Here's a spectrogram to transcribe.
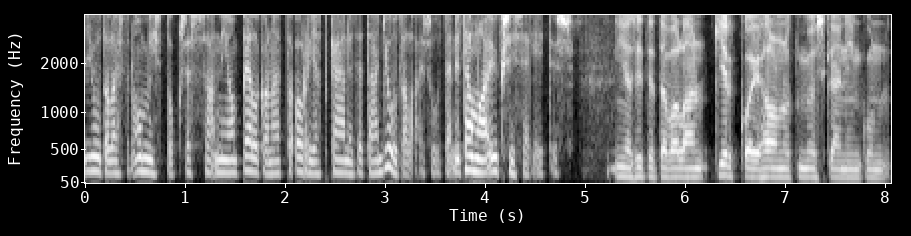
juutalaisten omistuksessa, niin on pelkona, että orjat käännytetään juutalaisuuteen. Tämä on yksi selitys. Ja sitten tavallaan kirkko ei halunnut myöskään niin kuin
